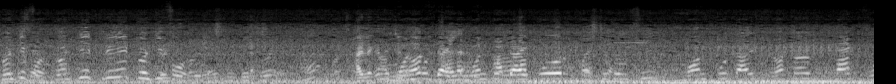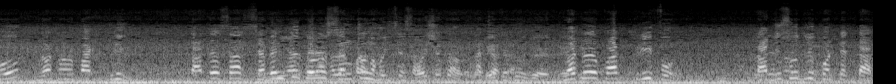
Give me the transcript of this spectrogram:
twenty four twenty three twenty four Hailakandi Monpur ডাইপুর কনস্টিটুয়েন্সি মনপুর ডাই নটর পার্ট ফোর নটর পার্ট থ্রি তাতে স্যার সেভেন্টি করোর স্যাংশন হয়েছে স্যার। নটর part three four Raju Choudhury contractor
